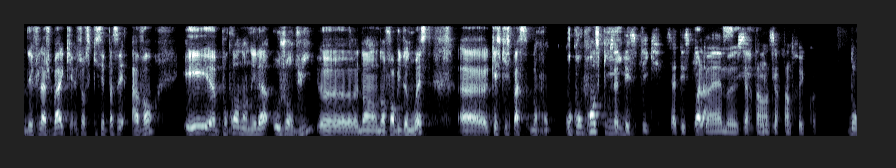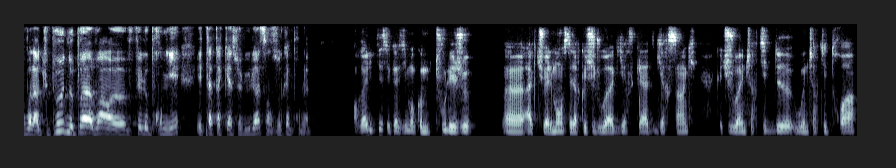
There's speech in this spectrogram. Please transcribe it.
des flashbacks sur ce qui s'est passé avant et euh, pourquoi on en est là aujourd'hui euh, dans, Forbidden West euh, Qu'est-ce qui se passe? Donc on, comprend ce qui. Ça t'explique, ça t'explique quand même certains, certains trucs quoi. Donc voilà, tu peux ne pas avoir fait le premier et t'attaquer à celui-là sans aucun problème. En réalité, c'est quasiment comme tous les jeux actuellement, c'est-à-dire que tu joues à Gears 4, Gears 5, que tu joues à Uncharted 2 ou Uncharted 3,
